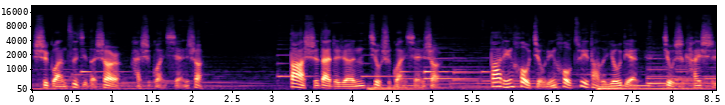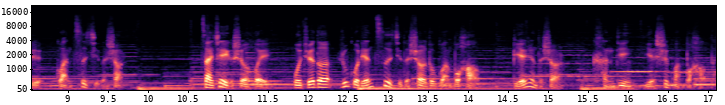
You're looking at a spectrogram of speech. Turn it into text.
是管自己的事儿还是管闲事儿。大时代的人就是管闲事儿，八零后、九零后最大的优点就是开始管自己的事儿。在这个社会，我觉得如果连自己的事儿都管不好，别人的事儿肯定也是管不好的。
